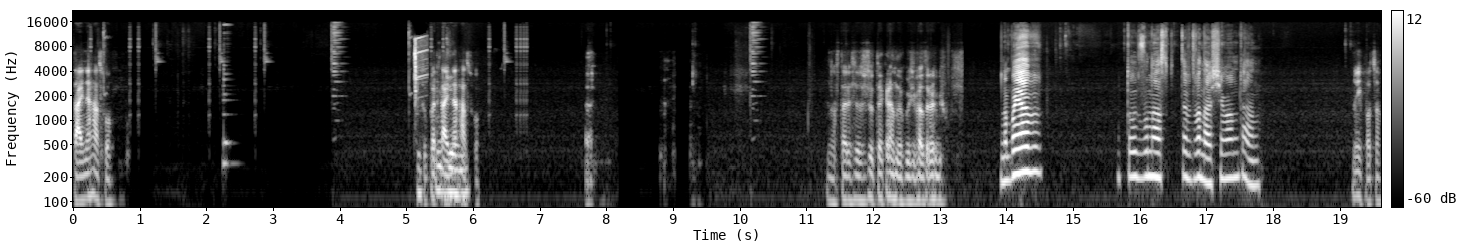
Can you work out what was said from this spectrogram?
Tajne hasło. Super tajne hasło. No stary sobie zrzut ekranu kuźwa zrobił. No bo ja w- to 12, te w 12 mam ten. No i po co?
